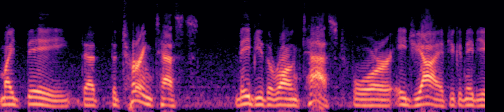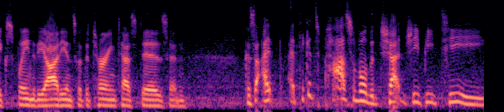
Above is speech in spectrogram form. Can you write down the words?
might be that the Turing test may be the wrong test for AGI. If you could maybe explain to the audience what the Turing test is, and because I, I think it's possible that ChatGPT,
